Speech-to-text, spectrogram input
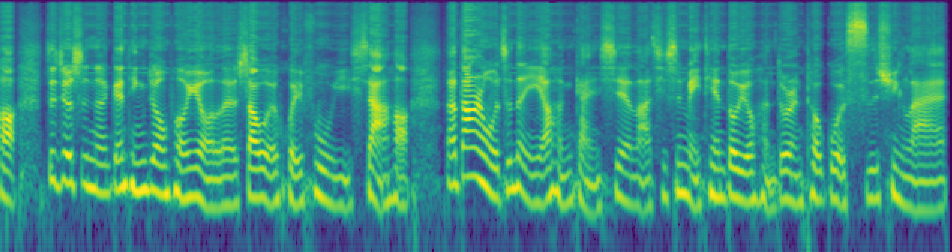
好，这就是呢，跟听众朋友呢稍微回复一下哈。那当然，我真的也要很感谢啦。其实每天都有很多人透过私讯来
